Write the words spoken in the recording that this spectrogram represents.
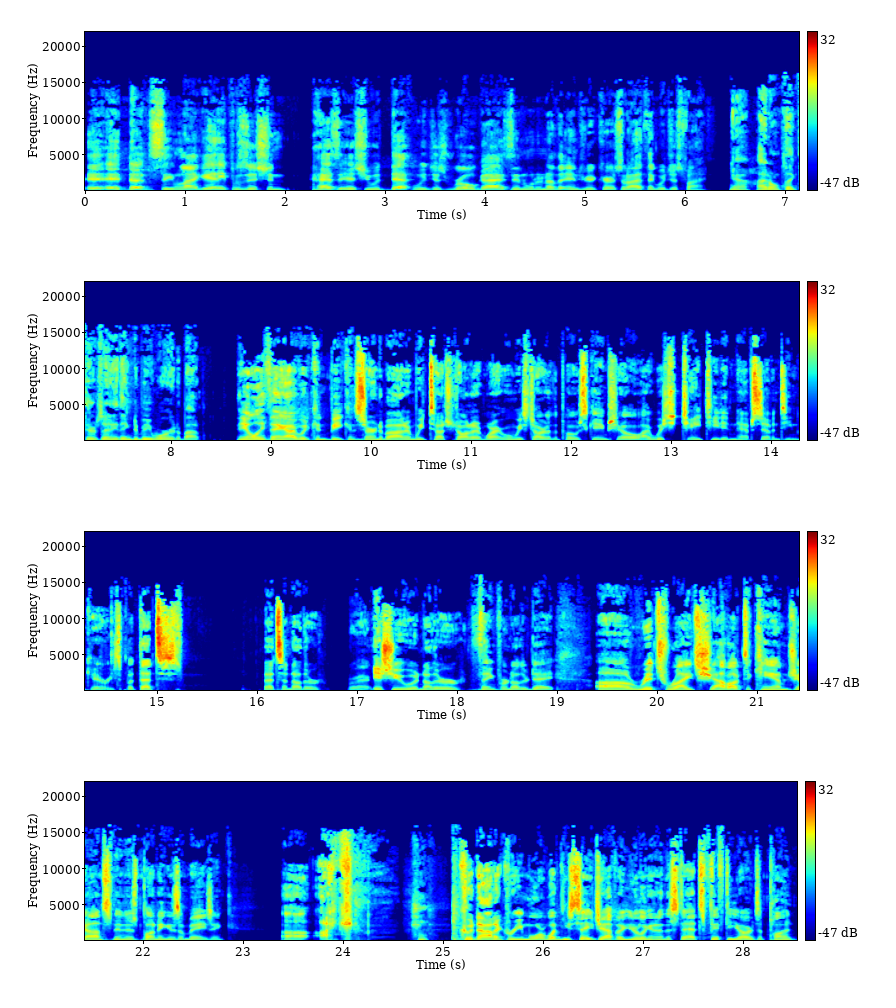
it, it doesn't seem like any position has an issue with depth. We just roll guys in when another injury occurs. and I think we're just fine. Yeah, I don't think there's anything to be worried about. The only thing I would can be concerned about, and we touched on it right when we started the post game show. I wish JT didn't have 17 carries, but that's that's another Issue, another thing for another day. Uh, Rich writes, "Shout out to Cam Johnston. His punting is amazing." Uh, I could not agree more. What did you say, Jeff? You're looking at the stats: 50 yards a punt.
